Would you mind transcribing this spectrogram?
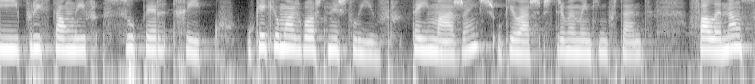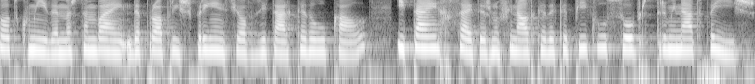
E por isso está um livro super rico. O que é que eu mais gosto neste livro? Tem imagens, o que eu acho extremamente importante. Fala não só de comida, mas também da própria experiência ao visitar cada local. E tem receitas no final de cada capítulo sobre determinado país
